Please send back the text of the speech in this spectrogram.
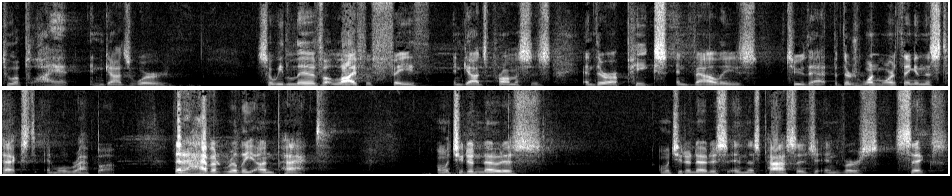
To apply it in God's word. So we live a life of faith in God's promises, and there are peaks and valleys to that. But there's one more thing in this text, and we'll wrap up, that I haven't really unpacked I want you to notice, I want you to notice in this passage in verse 6,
